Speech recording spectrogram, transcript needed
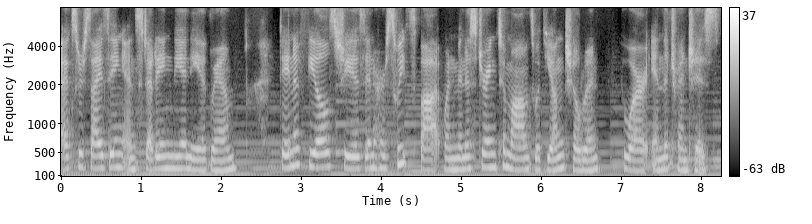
exercising, and studying the Enneagram. Dana feels she is in her sweet spot when ministering to moms with young children who are in the trenches.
